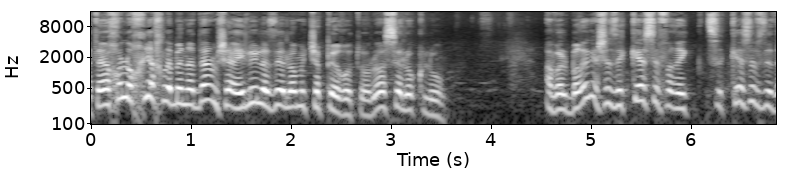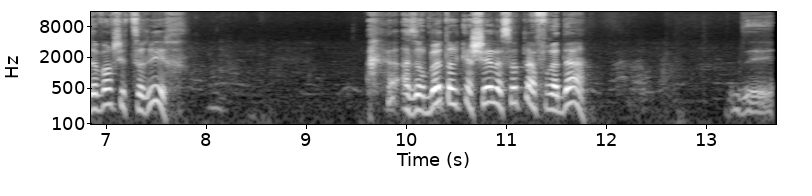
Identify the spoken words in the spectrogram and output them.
אתה יכול להוכיח לבן אדם שהאליל הזה לא מצ'פר אותו, לא עושה לו כלום. אבל ברגע שזה כסף, הרי כסף זה דבר שצריך. אז הרבה יותר קשה לעשות את ההפרדה. זה...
